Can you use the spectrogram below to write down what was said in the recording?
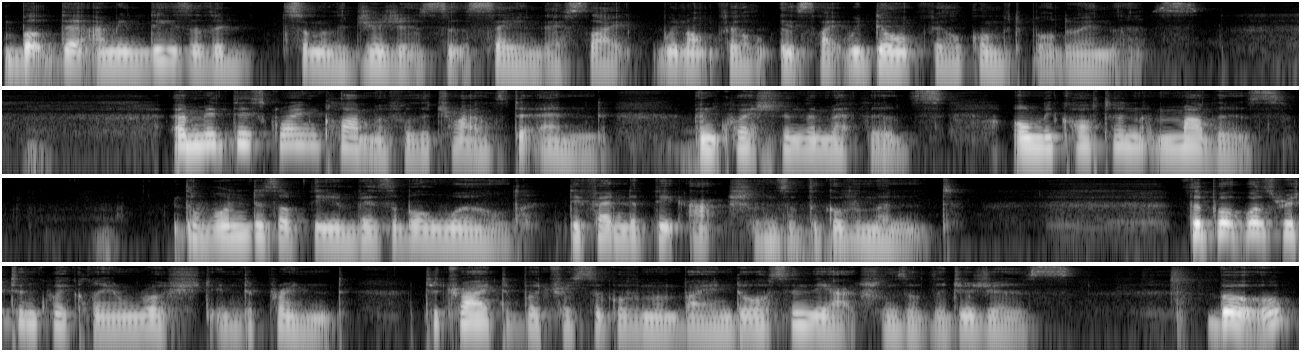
But the, I mean, these are the some of the judges that's saying this. Like we don't feel it's like we don't feel comfortable doing this. Amid this growing clamour for the trials to end and questioning the methods, only Cotton Mather's, the wonders of the invisible world, defended the actions of the government. The book was written quickly and rushed into print to try to buttress the government by endorsing the actions of the judges, though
